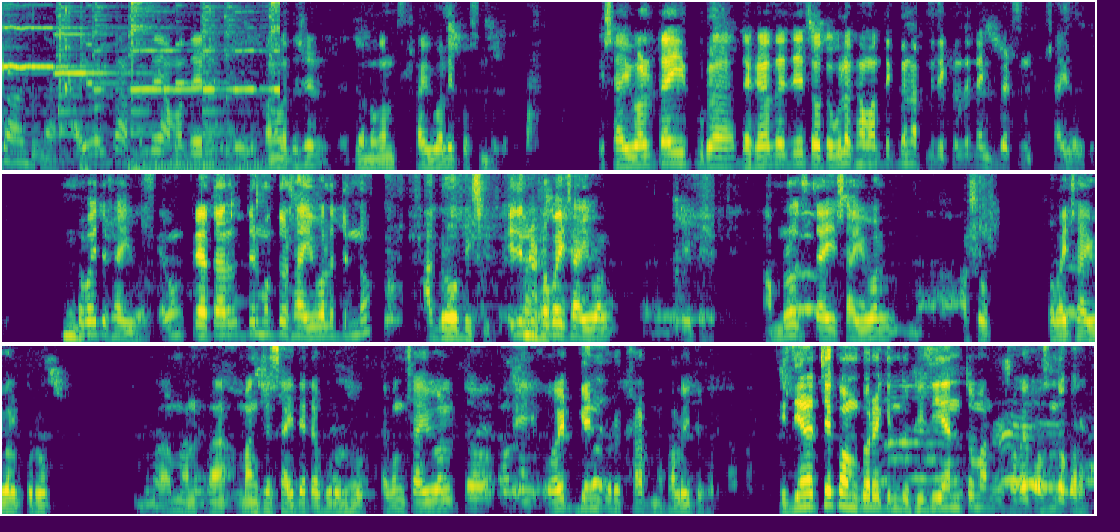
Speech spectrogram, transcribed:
চাই না। আসলে আমাদের বাংলাদেশের জনগণ পছন্দ করে। এই সাইওয়ালটাই পুরা দেখা যায় যে যতগুলো খামার দেখবেন আপনি দেখবেন যে নাইনটি পার্সেন্ট করে। সবাই তো সাইওয়াল এবং ক্রেতাদের মধ্যে সাইওয়ালের জন্য আগ্রহ বেশি। এই জন্য সবাই সাইওয়াল ইয়ে করে। আমরাও চাই সাইওয়াল আসুক সবাই সাইওয়াল করুক মাংসের চাহিদাটা পূরণ হোক। এবং সাইওয়াল তো ওয়েট গেইন করে খারাপ না ভালোই তো করে। ফিজিয়ানের চেয়ে কম করে কিন্তু ফিজিয়ান তো মানুষ সবাই পছন্দ করে না।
